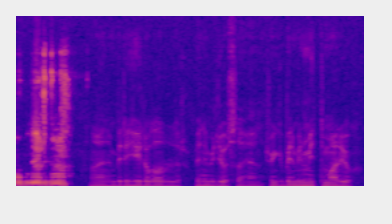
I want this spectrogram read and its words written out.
Olabilir değil mi? Aynen biri hile olabilir. Beni biliyorsa yani. Çünkü benim bilme ihtimali yok.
